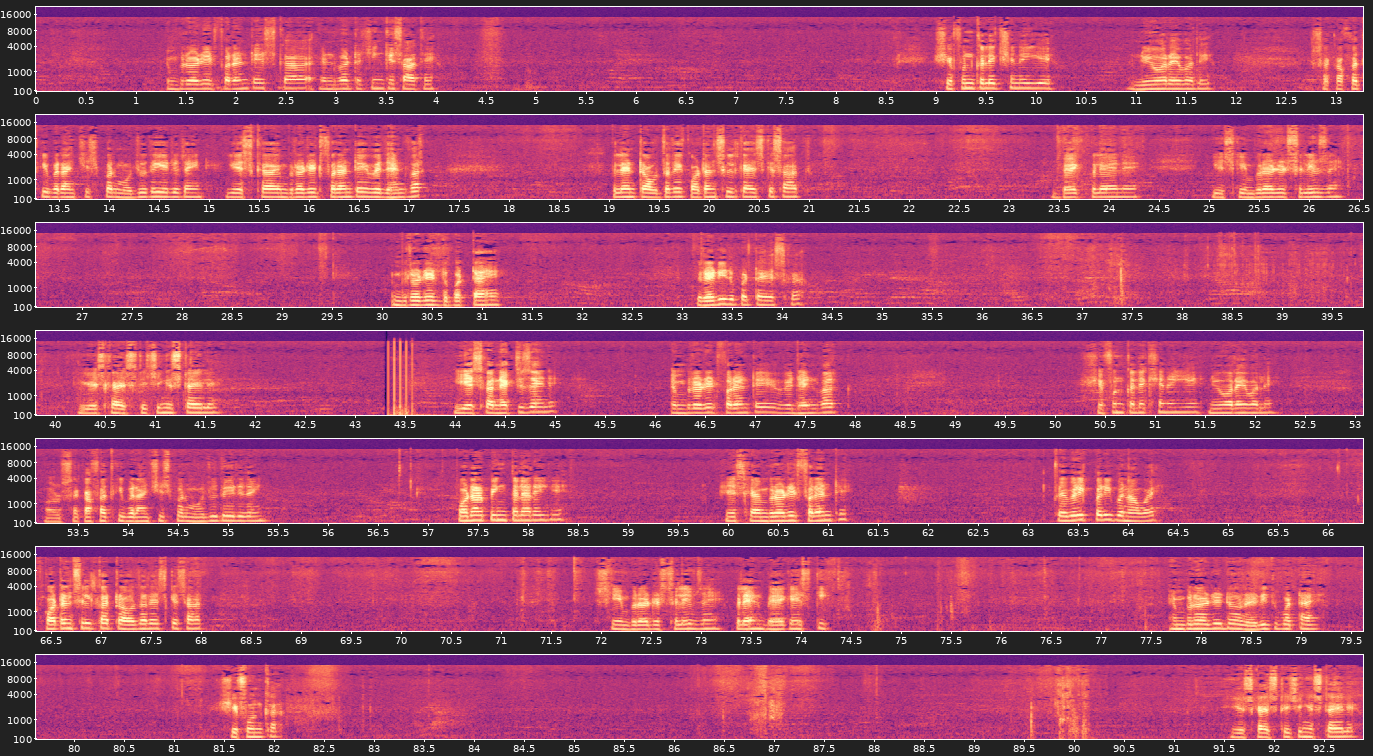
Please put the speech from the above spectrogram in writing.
एम्ब्रॉयडेड फ्रंट है इसका हैंडवर्क टचिंग के साथ है। शेफन कलेक्शन है ये न्यू अराइवल है सकाफत की ब्रांचेस पर मौजूद है ये डिज़ाइन ये इसका एम्ब्रॉयडेड फ्रंट है विद हैंडवर्क प्लेन ट्राउज़र है कॉटन सिल्क है इसके साथ। बैक प्लेन है, ये इसकी एम्ब्रॉयड स्लीव्स हैं। एम्ब्रॉयड दुपट्टा है। रेडी दुपट्टा है इसका। ये इसका स्टिचिंग स्टाइल है। ये इसका नेक डिज़ाइन है। एम्ब्रॉयड फ्रंट है विद हैंडवर्क शिफन कलेक्शन है ये, न्यू अराइवल है और सकाफत की ब्रांचेस पर मौजूद है डिज़ाइन। पाउडर पिंक कलर है ये। इसका एम्ब्रॉयड फ्रंट है। फैब्रिक पर ही बना हुआ है। कॉटन सिल्क का ट्राउज़र है इसके साथ। इसकी एम्ब्रॉयड स्लीव्स हैं, प्लेन बैग है इसकी। एम्ब्रॉयड और रेडी दुपट्टा है। शिफोन का। ये इसका स्टिचिंग स्टाइल है।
